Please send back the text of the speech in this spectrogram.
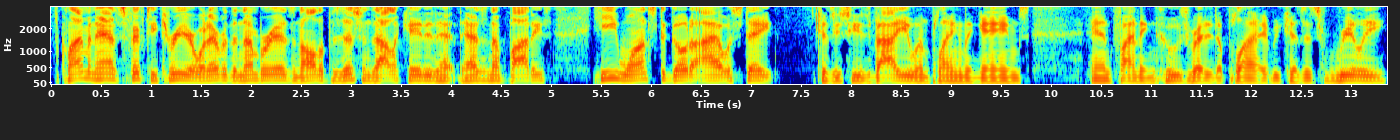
If Klieman has 53 or whatever the number is, and all the positions allocated has enough bodies, he wants to go to Iowa State because he sees value in playing the games and finding who's ready to play because it's really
